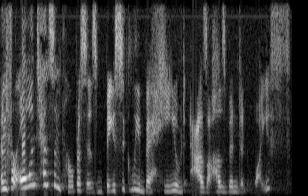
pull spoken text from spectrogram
and for all intents and purposes, basically behaved as a husband and wife.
